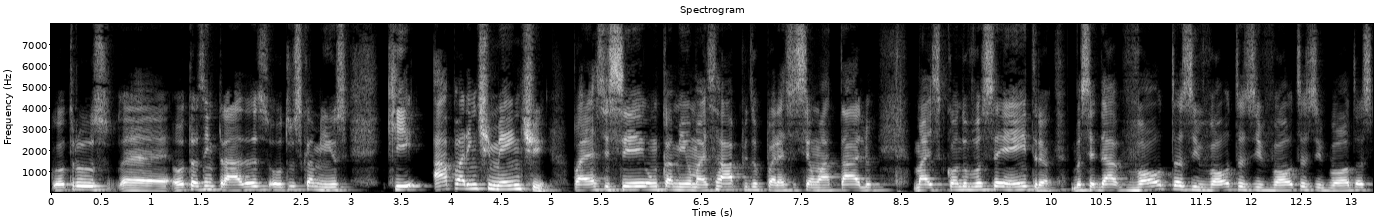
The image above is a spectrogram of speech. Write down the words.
outros, é, outras entradas, outros caminhos que aparentemente parece ser um caminho mais rápido, parece ser um atalho, mas quando você entra, você dá voltas e voltas e voltas e voltas,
